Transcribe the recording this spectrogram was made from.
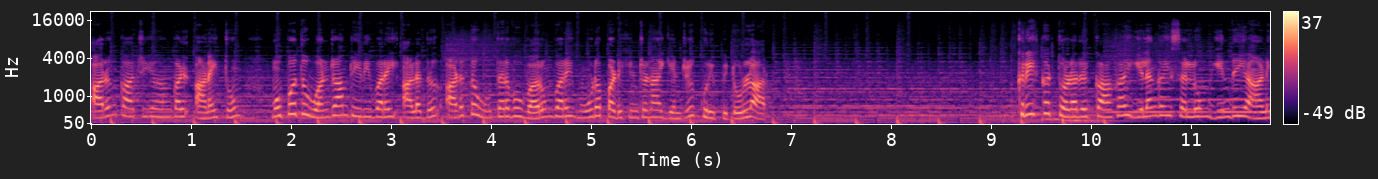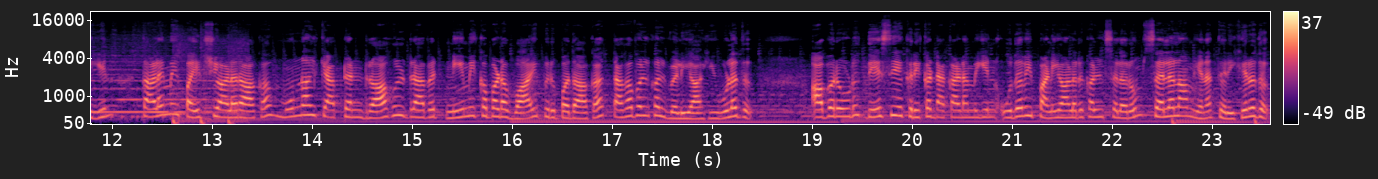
அருங்காட்சியகங்கள் அனைத்தும் முப்பத்து ஒன்றாம் தேதி வரை அல்லது அடுத்த உத்தரவு வரும் வரை மூடப்படுகின்றன என்று குறிப்பிட்டுள்ளார். கிரிக்கெட் தொடருக்காக இலங்கை செல்லும் இந்திய அணியின் தலைமை பயிற்சியாளராக முன்னாள் கேப்டன் ராகுல் டிராவிட் நியமிக்கப்பட வாய்ப்பிருப்பதாக தகவல்கள் வெளியாகியுள்ளது. அவரோடு தேசிய கிரிக்கெட் அகாடமியின் உதவி பணியாளர்கள் சிலரும் செல்லலாம் என தெரிகிறது.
